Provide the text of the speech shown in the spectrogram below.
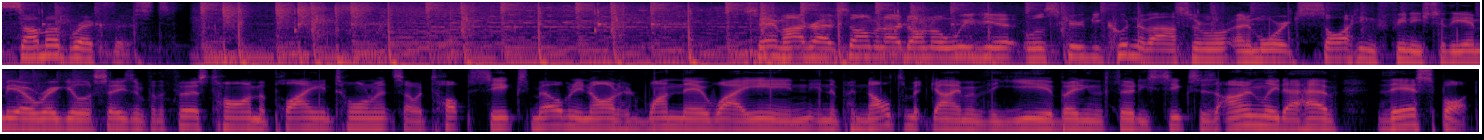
Summer breakfast. Sam Hargrave, Simon O'Donnell with you. Well, Scoob, you couldn't have asked for a more, exciting finish to the NBL regular season. For the first time, a play-in tournament, so a top six. Melbourne United had won their way in in the penultimate game of the year, beating the 36ers, only to have their spot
